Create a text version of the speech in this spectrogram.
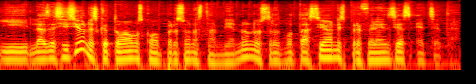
y las decisiones que tomamos como personas también, ¿no? Nuestras votaciones, preferencias, etcétera.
